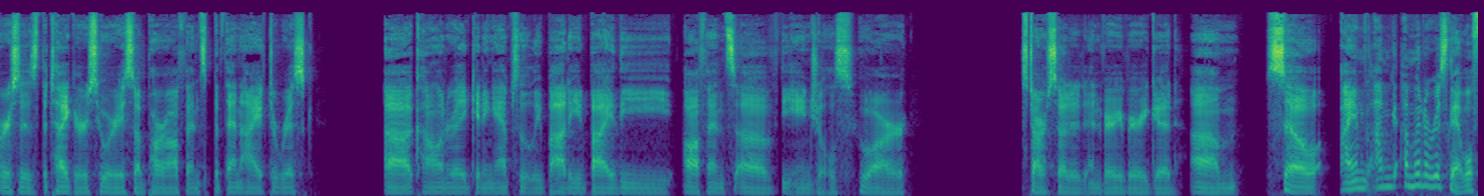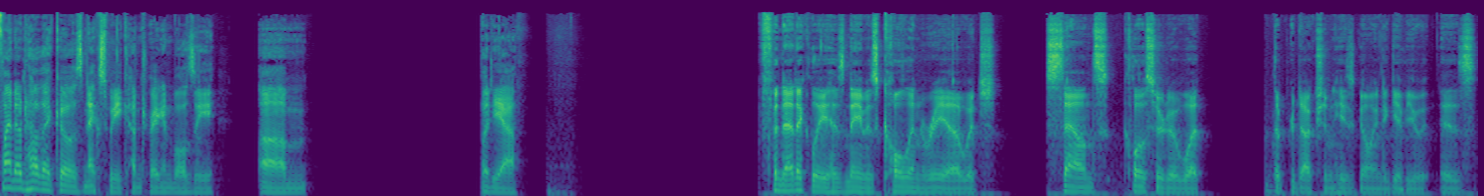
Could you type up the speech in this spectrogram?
versus the Tigers, who are a subpar offense. But then I have to risk uh, Colin Rea getting absolutely bodied by the offense of the Angels, who are star studded and very, very good. Um, so I'm I'm I'm gonna risk that. We'll find out how that goes next week on Dragon Ball Z. Um, but yeah, phonetically his name is Colin Ria, which sounds closer to what the production he's going to give you is.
